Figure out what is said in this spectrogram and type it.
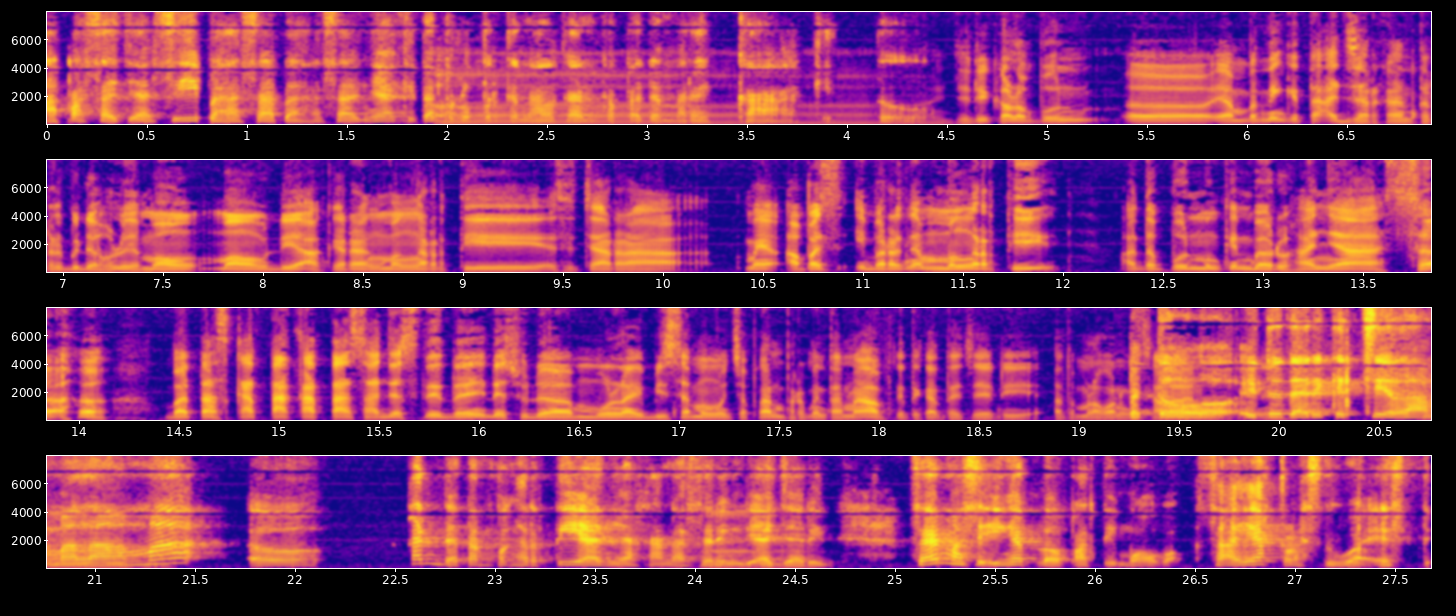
apa saja sih bahasa-bahasanya kita perlu perkenalkan kepada mereka gitu. Jadi kalaupun uh, yang penting kita ajarkan terlebih dahulu ya mau mau dia akhirnya mengerti secara apa ibaratnya mengerti ataupun mungkin baru hanya sebatas kata-kata saja setidaknya dia sudah mulai bisa mengucapkan permintaan maaf ketika terjadi atau melakukan kesalahan. Betul, gitu ya. itu dari kecil lama-lama hmm. uh, kan datang pengertian ya karena sering hmm. diajarin. Saya masih ingat loh Pak Timo, saya kelas 2 SD.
